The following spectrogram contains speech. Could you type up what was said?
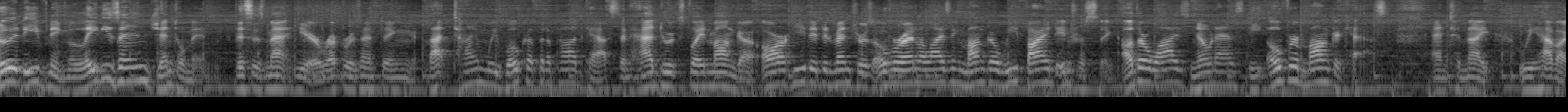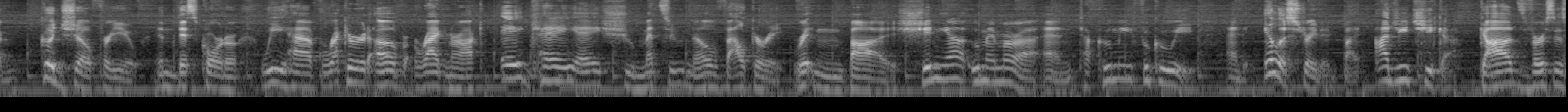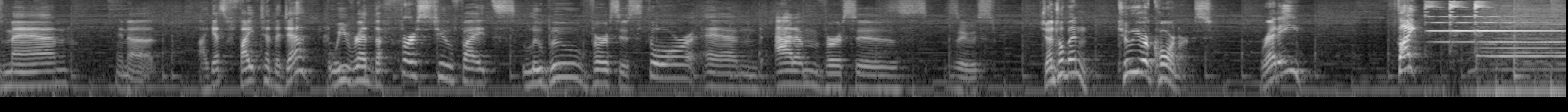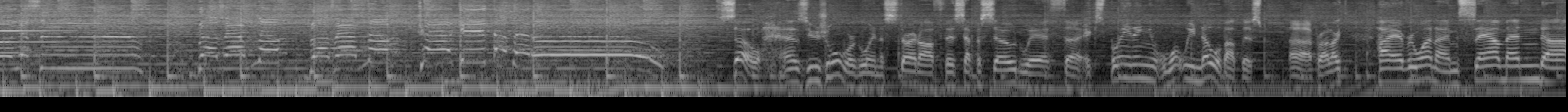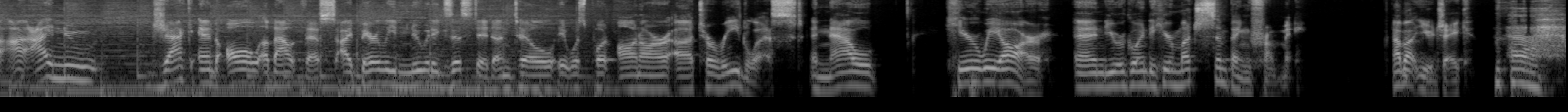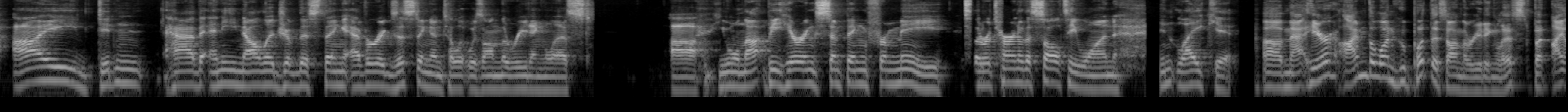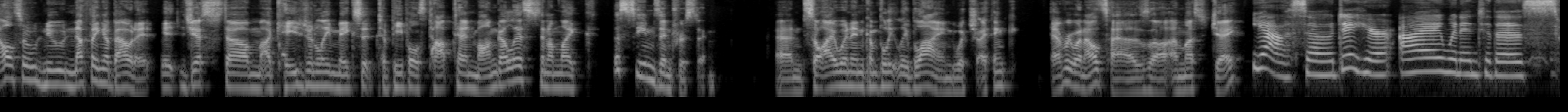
Good evening, ladies and gentlemen. This is Matt here, representing that time we woke up in a podcast and had to explain manga, our heated adventures overanalyzing manga we find interesting, otherwise known as the Over Manga Cast. And tonight we have a good show for you. In this corner, we have Record of Ragnarok, aka Shuumatsu no Valkyrie, written by Shinya Umemura and Takumi Fukui and illustrated by Aji Chika. Gods versus man in a, I guess, fight to the death. We read the first two fights Lubu versus Thor and Adam versus Zeus. Gentlemen, to your corners. Ready? Fight! As usual, we're going to start off this episode with uh, explaining what we know about this uh, product. Hi, everyone, I'm Sam, and uh, I-, I knew jack and all about this. I barely knew it existed until it was put on our uh, to read list. And now, here we are, and you are going to hear much simping from me. How about you, Jake? I didn't have any knowledge of this thing ever existing until it was on the reading list. Uh, you will not be hearing simping from me. It's the return of the salty one. Didn't like it. Uh, Matt here. I'm the one who put this on the reading list, but I also knew nothing about it. It just um, occasionally makes it to people's top 10 manga lists, and I'm like, this seems interesting. And so I went in completely blind, which I think everyone else has, uh, unless Jay. Yeah, so Jay here. I went into this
